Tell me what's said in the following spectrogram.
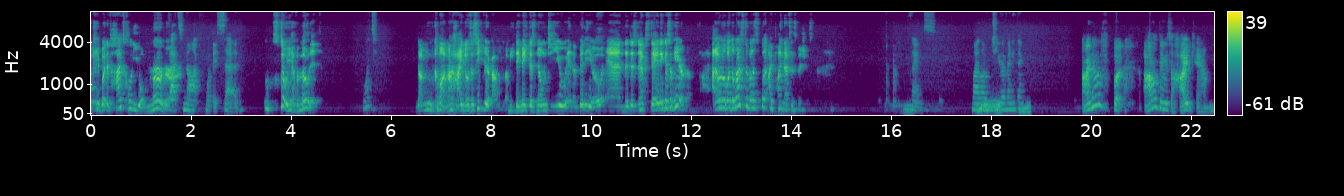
okay, but if Hyde's calling you a murderer, That's not what they said. Still you have a motive. What? I mean, come on, Hyde knows a secret about you. I mean, they make this known to you in a video, and the next day they disappear. I don't know about the rest of us, but I find that suspicious. Thanks. Milo, do you have anything? Kind of, but I don't think it's a Hyde cam.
